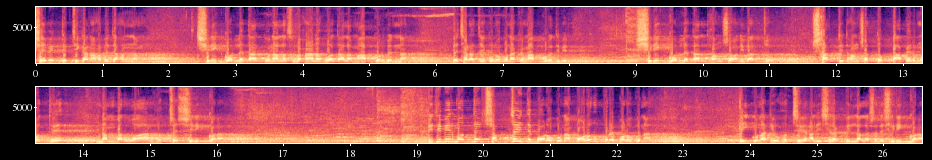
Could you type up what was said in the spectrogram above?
সে ব্যক্তির ঠিকানা হবে জাহান্নাম। শিরিক করলে তার গোনা আল্লাহ সুবাহান হুয়া তালা মাফ করবেন না। এছাড়া যে কোনো গোনাকে মাফ করে দিবেন। শিরিক করলে তার ধ্বংস অনিবার্য। সাতটি ধ্বংসাত্মক পাপের মধ্যে নাম্বার ওয়ান হচ্ছে শিরিক করা। পৃথিবীর মধ্যে সবচাইতে বড় গোনা, বড়র উপরে বড় গোনা। এই গোনাটিও হচ্ছে আলী সেরাক বিল্লাল্লার সাথে শিরিক করা।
